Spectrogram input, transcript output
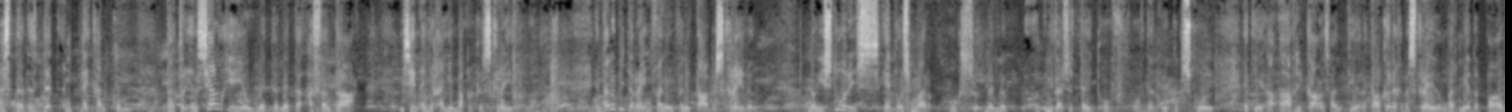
as dat as dit in plek kan kom dat vereenselwig jy jou met met 'n standaard Jy sien en jy gaan jy makliker skryf ook. En dan op die terrein van die van die taalbeskrywing. Nou histories het ons maar ook so in 'n universiteit of of dan ook op skool het jy Afrikaans hanteer, 'n taalkundige beskrywing wat meer bepaald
